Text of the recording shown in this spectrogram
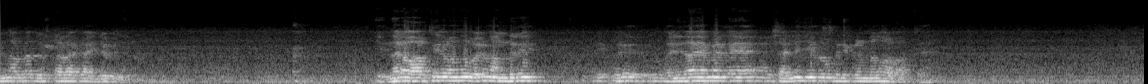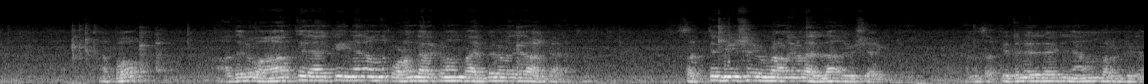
എന്നുള്ള ദുഷ്ടലൊക്കെ അതിന്റെ പിന്നിൽ. ഇന്നലെ വാർത്തയിൽ വന്ന് ഒരു മന്ത്രി ഒരു വനിതാ എം എൽ എ ശല്യം ചെയ്തുകൊണ്ടിരിക്കുന്നുണ്ടെന്നുള്ള വാർത്ത. അപ്പോൾ അതൊരു വാർത്തയാക്കി ഇങ്ങനെ ഒന്ന് കുളം കലക്കണം താല്പര്യമുള്ള ചില ആൾക്കാരാണ്. സത്യഭീഷയുള്ള ആളുകളല്ല അത് വിഷയമാക്കിയത് കാരണം സത്യത്തിനെതിരായിട്ട് ഞാനൊന്നും പറഞ്ഞിട്ടില്ല.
